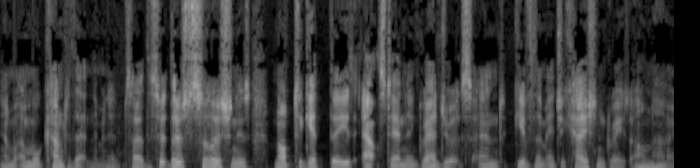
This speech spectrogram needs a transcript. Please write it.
and, and we'll come to that in a minute. So the, the solution is not to get these outstanding graduates and give them education degrees. Oh no.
